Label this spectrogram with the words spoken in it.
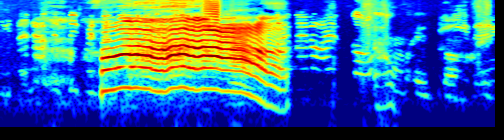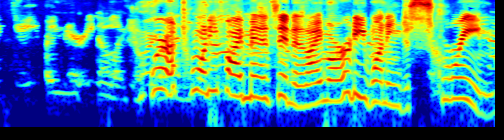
Even as a secret. Ah! Oh my god. I like We're at 25 minutes in and I'm already wanting to scream.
